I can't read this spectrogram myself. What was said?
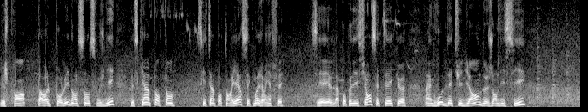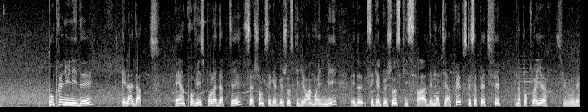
mais je prends parole pour lui dans le sens où je dis que ce qui est important, ce qui était important hier, c'est que moi j'ai rien fait. La proposition, c'était qu'un groupe d'étudiants, de gens d'ici, comprennent une idée et l'adaptent et improvisent pour l'adapter, sachant que c'est quelque chose qui dure un mois et demi et que c'est quelque chose qui sera démonté après, parce que ça peut être fait n'importe où ailleurs, si vous voulez.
